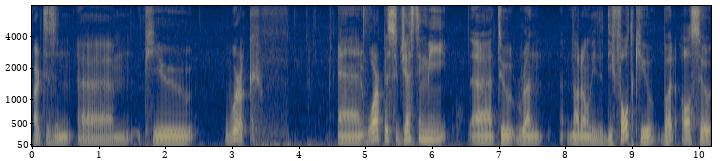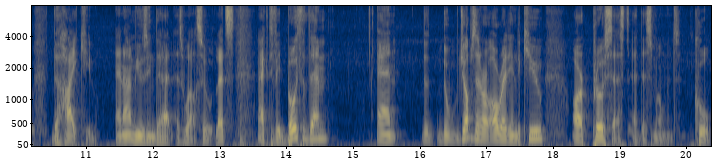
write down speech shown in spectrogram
artisan um, queue work. And Warp is suggesting me uh, to run not only the default queue, but also the high queue. And I'm using that as well. So let's activate both of them. And the, the jobs that are already in the queue are processed at this moment. Cool.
